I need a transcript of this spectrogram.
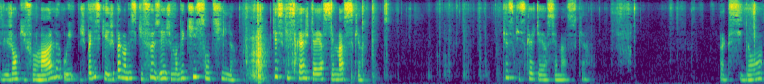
les gens qui font mal, oui, j'ai pas dit ce qui, j'ai pas demandé ce qu'ils faisaient, j'ai demandé qui sont-ils? Qu'est-ce qui se cache derrière ces masques? Qu'est-ce qui se cache derrière ces masques? Accident.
